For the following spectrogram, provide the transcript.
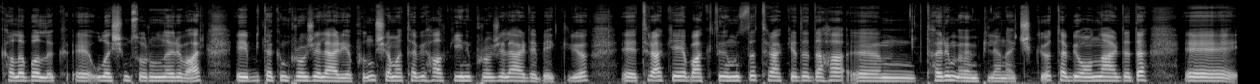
kalabalık, e, ulaşım sorunları var. E, bir takım projeler yapılmış ama tabii halk yeni projeler de bekliyor. E, Trakya'ya baktığımızda Trakya'da daha e, tarım ön plana çıkıyor. Tabii onlarda da e,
